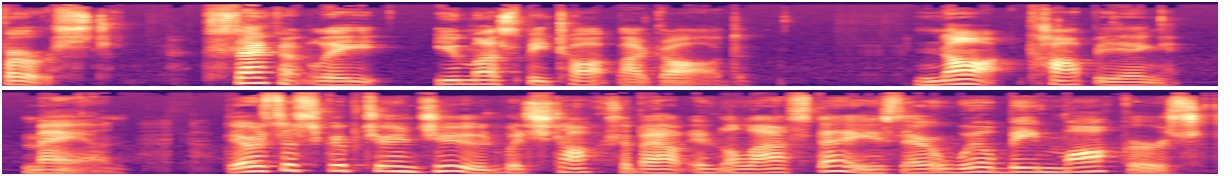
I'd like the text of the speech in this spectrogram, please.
first. Secondly, you must be taught by God, not copying man. There's a scripture in Jude which talks about in the last days there will be mockers.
